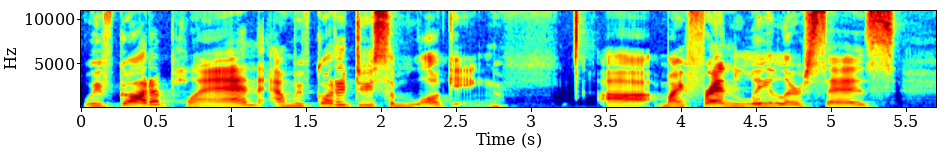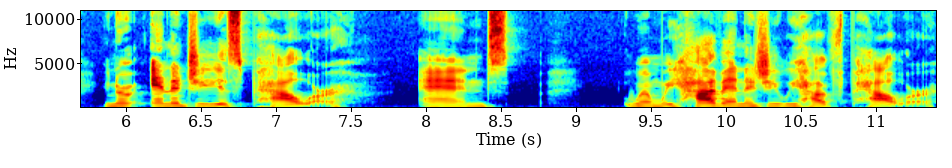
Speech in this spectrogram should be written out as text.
we've got to plan and we've got to do some logging. Uh, my friend Leela says, you know, energy is power. And when we have energy, we have power.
